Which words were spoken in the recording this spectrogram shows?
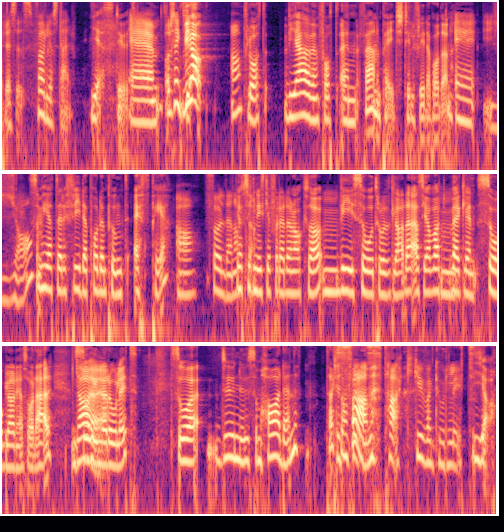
precis, följ oss där. Yes, do it. Eh, och då tänkte Vi har, Ja. förlåt, vi har även fått en fanpage till Frida-podden. Eh, ja, Som heter fridapodden.fp. ja, följ den också. Jag tycker ni ska följa den också. Mm. Vi är så otroligt glada. Alltså jag har varit Mm. verkligen så glad när jag såg det här. Ja, så ja, himla ja. roligt. Så du nu som har den, tack som Precis. fan. Tack, gud vad gulligt. Ja,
